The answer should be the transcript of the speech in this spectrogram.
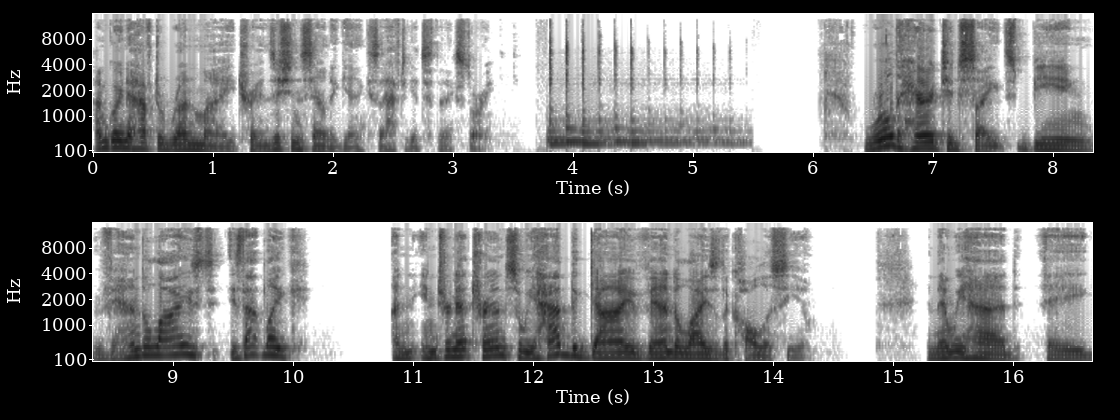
I'm going to have to run my transition sound again because I have to get to the next story. World Heritage sites being vandalized, is that like an internet trend? So we had the guy vandalize the Colosseum. And then we had a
